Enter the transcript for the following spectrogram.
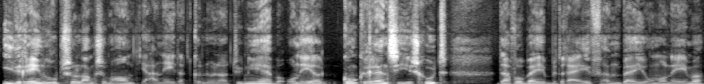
iedereen roept zo langzamerhand, ja nee, dat kunnen we natuurlijk niet hebben. Oneerlijke concurrentie is goed. Daarvoor ben je bedrijf en ben je ondernemer.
